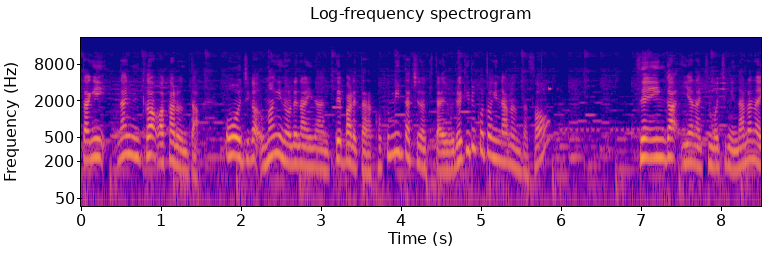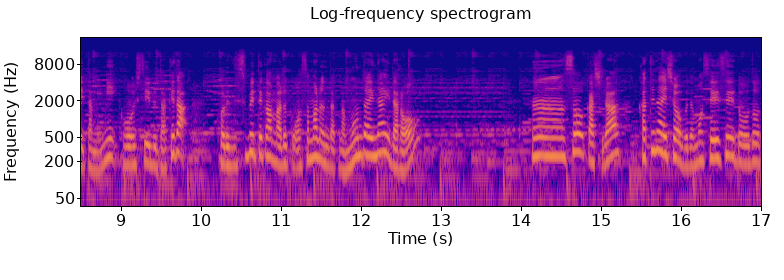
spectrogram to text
たに何かわかるんだ？王子が馬に乗れないなんてバレたら国民たちの期待を裏切ることになるんだぞ。全員が嫌な気持ちにならないためにこうしているだけだ。これで全てが丸く収まるんだから問題ないだろううーん、そうかしら？勝てない勝負でも正々堂々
